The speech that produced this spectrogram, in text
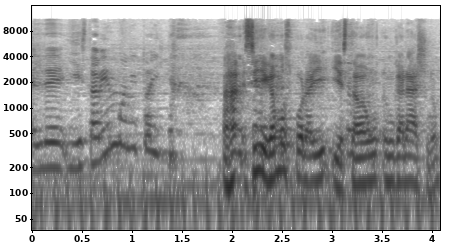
El de, y está bien bonito ahí. Ajá, sí, llegamos por ahí y estaba un, un garage, ¿no?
